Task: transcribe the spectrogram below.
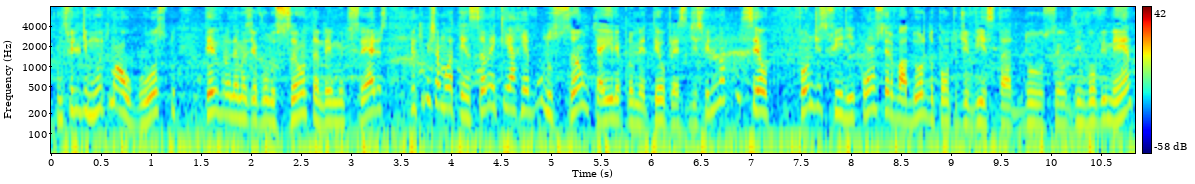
um desfile de muito mau gosto, teve problemas de evolução também muito sérios, e o que me chamou a atenção é que a revolução que a ilha prometeu para esse desfile não aconteceu. Foi um desfile conservador do ponto de vista do seu desenvolvimento,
